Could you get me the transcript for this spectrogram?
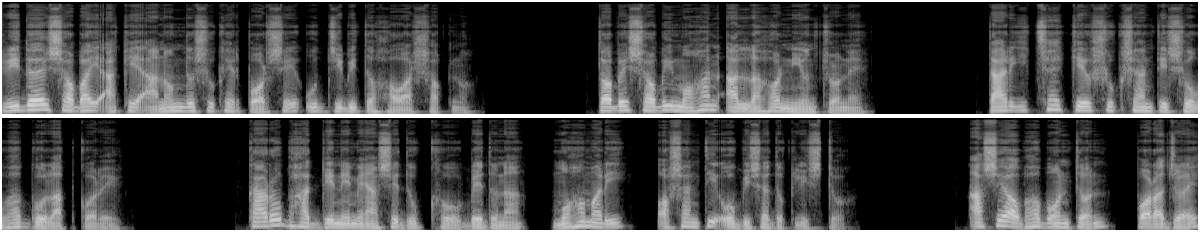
হৃদয়ে সবাই আঁকে আনন্দ সুখের পর্শে উজ্জীবিত হওয়ার স্বপ্ন। তবে সবই মহান আল্লাহর নিয়ন্ত্রণে। তার ইচ্ছায় কেউ সুখশান্তি সৌভাগ্য লাভ করে। কারও ভাগ্যে নেমে আসে দুঃখ বেদনা, মহামারী, অশান্তি ও বিষাদক্লিষ্ট। আসে অভাবন্টন পরাজয়,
